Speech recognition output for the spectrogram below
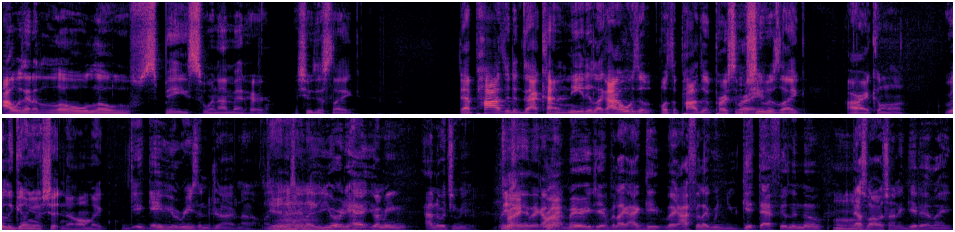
I was at a low, low space when I met her. And she was just like that positive that I kind of needed. Like I always a, was a positive person. But she was like, "All right, come on, really get on your shit now." I'm like, It gave you a reason to drive now. Like, you know Yeah. like you already had. I mean, I know what you mean. You know what I'm Right, saying? Like I'm right. not married yet, but like I get, like I feel like when you get that feeling though, Mm-hmm. that's what I was trying to get at. Like,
